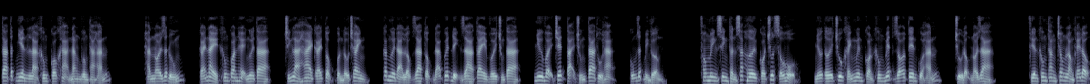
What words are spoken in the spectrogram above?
ta tất nhiên là không có khả năng buông tha hắn. Hắn nói rất đúng, cái này không quan hệ ngươi ta, chính là hai cái tộc quần đấu tranh, các ngươi đà lộc gia tộc đã quyết định ra tay với chúng ta, như vậy chết tại chúng ta thủ hạ, cũng rất bình thường. Phong minh sinh thần sắc hơi có chút xấu hổ, nhớ tới chu khánh nguyên còn không biết rõ tên của hắn, chủ động nói ra. Phiền không thăng trong lòng khẽ động,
